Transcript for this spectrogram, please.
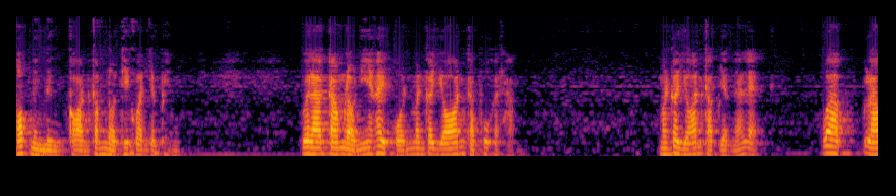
ภพหนึ่งหนึ่งก่อนกำหนดที่ควรจะเป็น เวลากรรมเหล่านี้ให้ผลมันก็ย้อนกับผู้กระทำมันก็ย้อนกลับอย่างนั้นแหละ ว่าเรา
